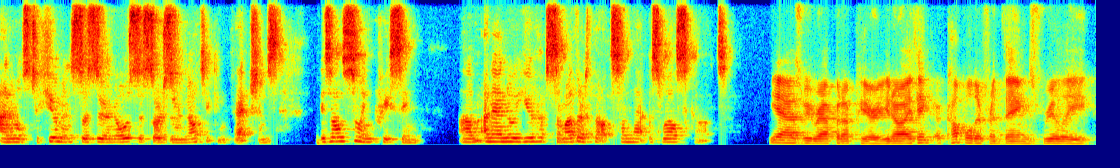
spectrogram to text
animals to humans, so zoonosis or zoonotic infections, is also increasing. Um, and I know you have some other thoughts on that as well, Scott. Yeah, as we wrap it up here, you know, I think a couple different things really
